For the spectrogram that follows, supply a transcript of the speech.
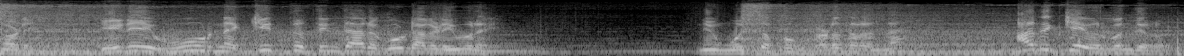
ನೋಡಿ ಇಡೀ ಊರ್ನ ಕಿತ್ತು ತಿಂತಾರ ಗೂಟಗಳು ಇವರೇ. ನೀವು ಮುತ್ತಪ್ಪ ಹೊಡೆದ್ರನ್ನ ಅದಕ್ಕೆ ಇವ್ರು ಬಂದಿರೋದು.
